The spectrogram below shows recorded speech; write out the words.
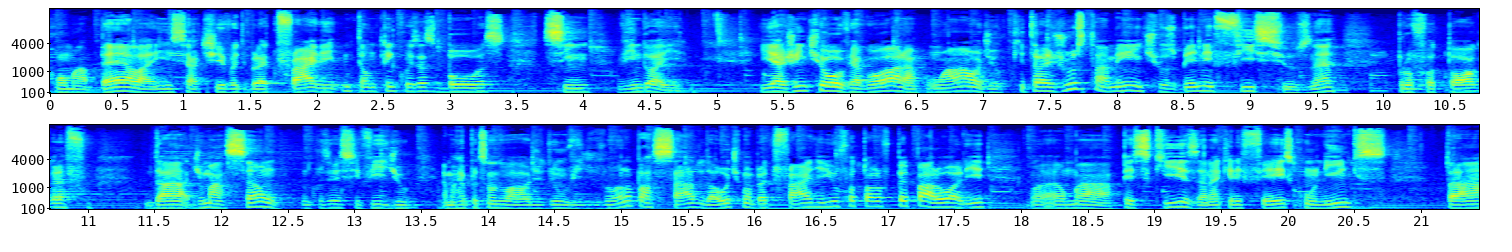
com uma bela iniciativa de Black Friday. Então tem coisas boas sim vindo aí. E a gente ouve agora um áudio que traz justamente os benefícios né, para o fotógrafo da, de uma ação. Inclusive, esse vídeo é uma reprodução do áudio de um vídeo do ano passado, da última Black Friday, e o fotógrafo preparou ali uma, pesquisa né, que ele fez com links para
